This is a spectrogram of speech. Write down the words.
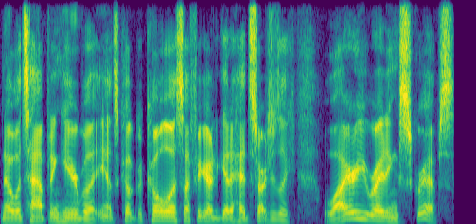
know what's happening here, but yeah, it's Coca Cola, so I figured I'd get a head start." She's like, "Why are you writing scripts?"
